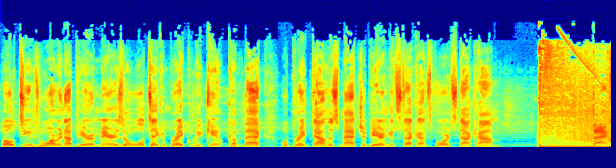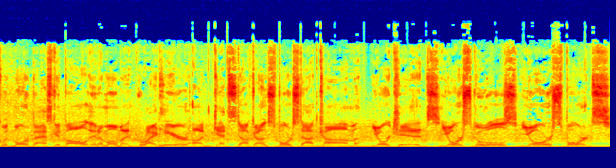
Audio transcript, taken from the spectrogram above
Both teams warming up here at Marysville. We'll take a break when we come back. We'll break down this matchup here and get stuck on sports.com. Back with more basketball in a moment, right here on GetStuckOnSports.com. Your kids, your schools, your sports.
